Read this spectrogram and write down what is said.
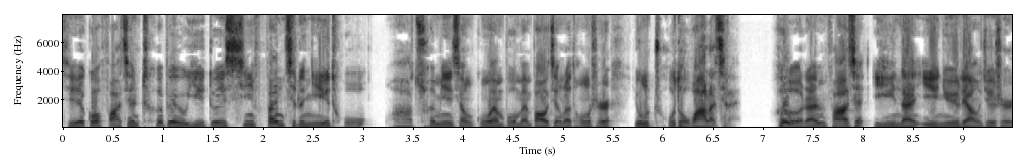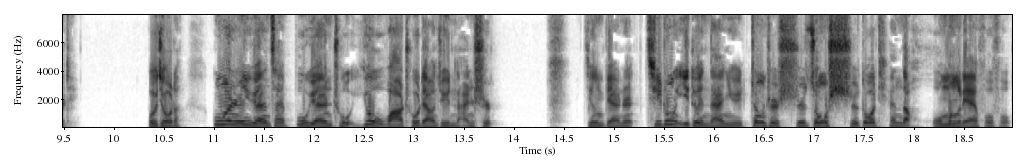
结果发现车边有一堆新翻起的泥土。啊！村民向公安部门报警的同时，用锄头挖了起来，赫然发现一男一女两具尸体。不久的，公安人员在不远处又挖出两具男尸，经辨认，其中一对男女正是失踪十多天的胡梦莲夫妇，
